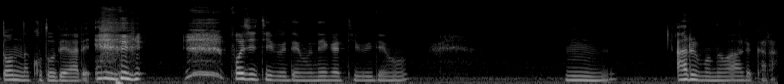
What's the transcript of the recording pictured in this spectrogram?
どんなことであれ。ポジティブでもネガティブでも。うん。あるものはあるから。っ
